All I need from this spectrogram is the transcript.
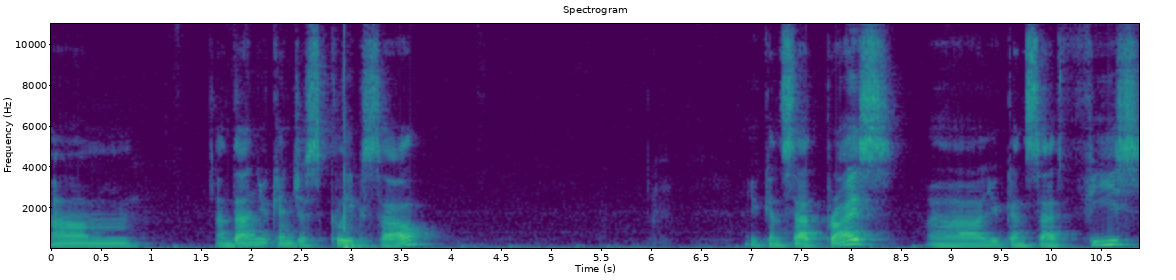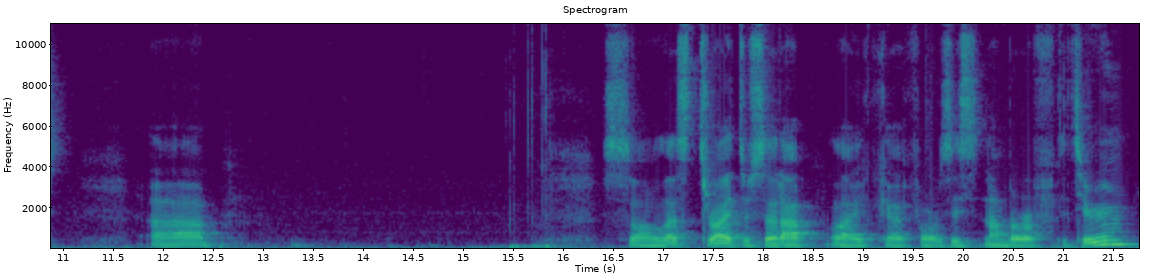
Um, and then you can just click sell. You can set price, uh, you can set fees, uh, so let's try to set up like uh, for this number of Ethereum.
